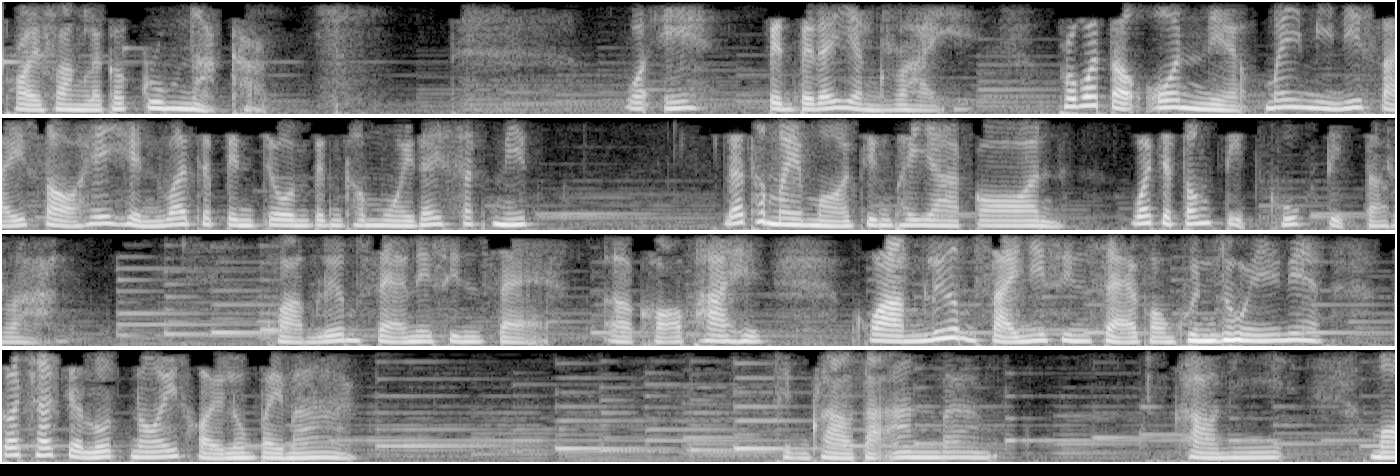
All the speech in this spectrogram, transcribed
พลอยฟังแล้วก็กลุ้มหนักค่ะ ว่าเอ๊ะ เป็นไปได้อย่างไร เพราะว่าตาอ้นเนี่ยไม่มีนิสัยส่อให้เห็นว่าจะเป็นโจรเป็นขโมยได้สักนิด และทำไมหมอจึงพยากรณ์ว่าจะต้องติดคุกติดตาราง ความเลื่อมแสในสินแสอขออภัย ความเลื่อมใสในสินแสของคุณนุ้ยเนี่ย ก็ชักจะลดน้อยถอยลงไปมาก ถึงคราวตาอั้นบ้าง คราวนี้ หมอ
